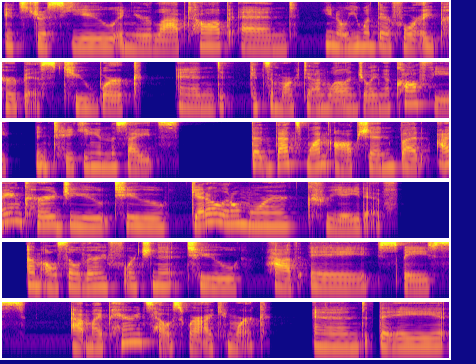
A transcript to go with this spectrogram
it's just you and your laptop and you know you went there for a purpose to work and get some work done while enjoying a coffee and taking in the sights. That that's one option but i encourage you to get a little more creative. I'm also very fortunate to have a space at my parents house where i can work and they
